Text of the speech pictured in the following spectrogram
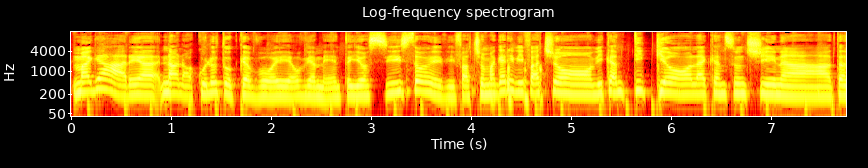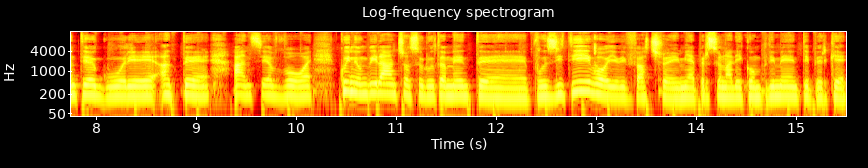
Magari, eh, no, no, quello tocca a voi, ovviamente. Io assisto e vi faccio, magari vi faccio, vi canticchio la canzoncina, tanti auguri a te, anzi a voi. Quindi un bilancio assolutamente positivo. Io vi faccio i miei personali complimenti perché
